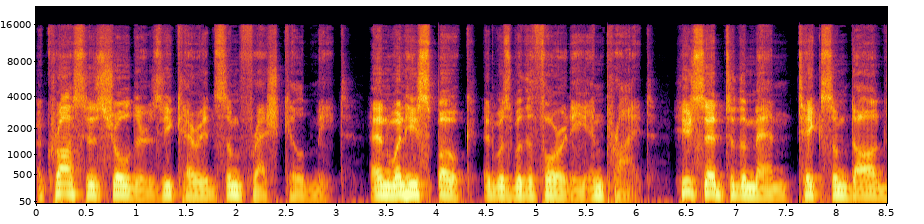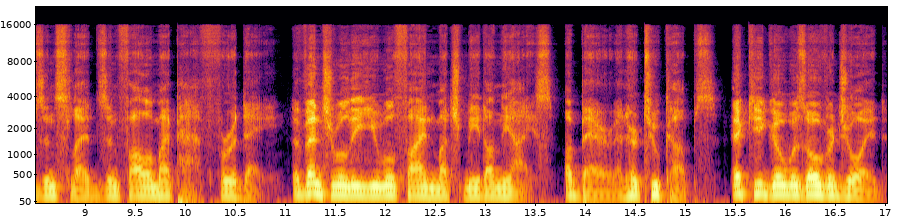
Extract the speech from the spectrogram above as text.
Across his shoulders he carried some fresh killed meat. and when he spoke, it was with authority and pride. He said to the men, Take some dogs and sleds and follow my path for a day. Eventually you will find much meat on the ice, a bear and her two cubs. Ikeega was overjoyed,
